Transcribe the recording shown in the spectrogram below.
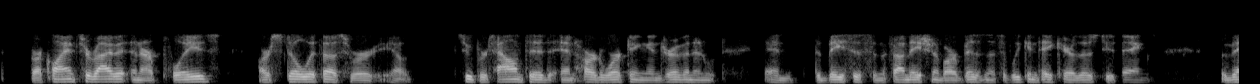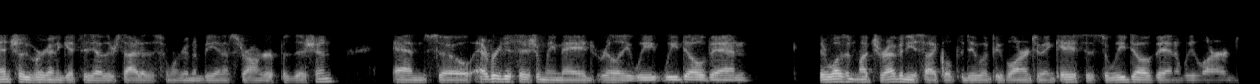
if our clients survive it and our employees are still with us, we're you know super talented and hardworking and driven and and the basis and the foundation of our business. If we can take care of those two things, eventually we're going to get to the other side of this and we're going to be in a stronger position. And so every decision we made, really, we we dove in. There wasn't much revenue cycle to do when people aren't doing cases, so we dove in and we learned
